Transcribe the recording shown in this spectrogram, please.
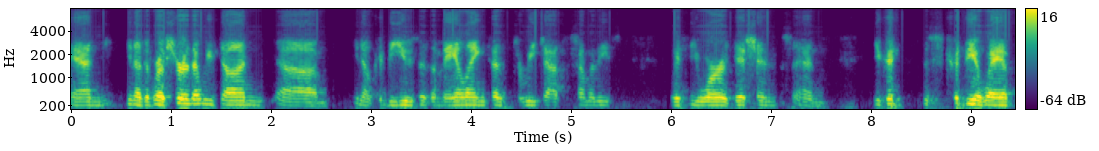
And you know, the brochure that we've done, um, you know, could be used as a mailing to, to reach out to some of these with your additions. And you could this could be a way of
